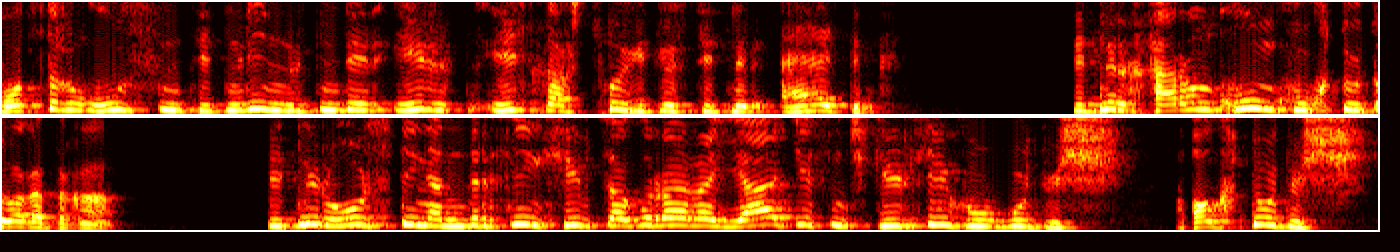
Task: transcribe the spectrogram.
бодлор үйлсэн тэдний нүдэн дээр ил гарчгүй гэдгээс тэд нэр айдаг Бид нэр харанхуун хүүхдүүд байгаа даа. Бид нэр өөрсдийн амьдралын хэв загвараараа яаж исэн ч гэрлийн хүүгүүд биш. Огтуд биш.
